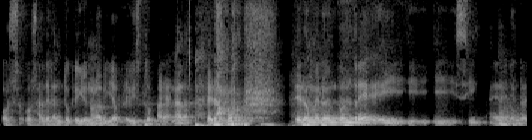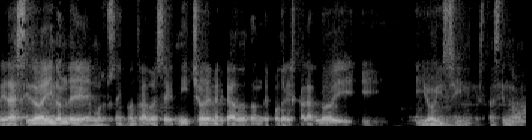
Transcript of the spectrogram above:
os, adelanto que yo no lo había previsto para nada, pero, pero me lo encontré y, sí, en, realidad ha sido ahí donde hemos encontrado ese nicho de mercado donde poder escalarlo y, hoy sí está siendo,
